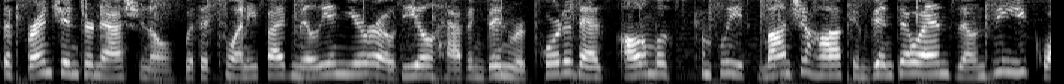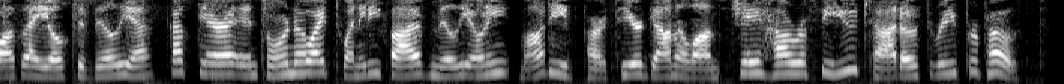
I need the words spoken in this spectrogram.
The French international, with a 25 million euro deal having been reported as almost complete, Monchi ha convinto Nzonzi quasi il Sevilla, costerà intorno ai 25 milioni, ma deve partir con che ha rifiutato 3 proposte.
